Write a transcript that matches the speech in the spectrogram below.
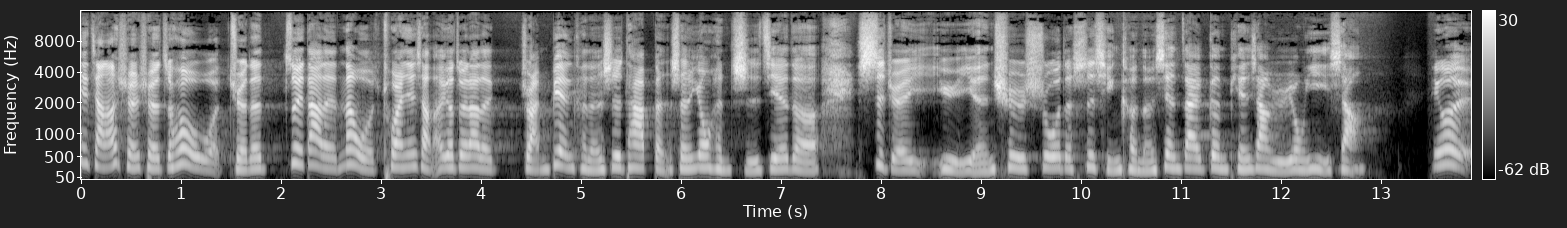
你讲到玄学之后，我觉得最大的，那我突然间想到一个最大的转变，可能是他本身用很直接的视觉语言去说的事情，可能现在更偏向于用意象，因为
